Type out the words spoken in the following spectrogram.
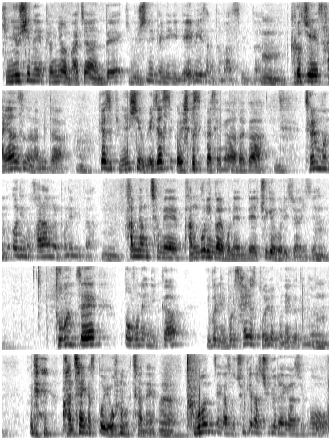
김유신의 병력을 맞이하는데 김유신의 병력이 4배 이상 더 많습니다. 음, 거기에 4연승을 합니다. 그래서 김유신이 왜 졌을까 왜 졌을까 생각하다가 젊은 어린 화랑을 보냅니다. 음. 한명 처음에 방굴인가를 보냈는데 죽여버리죠 이제. 음. 두 번째 또 보내니까 이번 일부러 살려서 돌려보내거든요. 음. 근데 관창에 가서 또 욕을 먹잖아요. 예. 두 번째 가서 죽여라 죽여라 해가지고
